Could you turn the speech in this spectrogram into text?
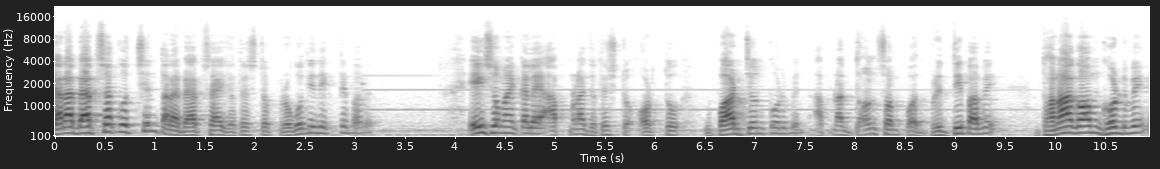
যারা ব্যবসা করছেন, তারা ব্যবসায় যথেষ্ট প্রগতি দেখতে পাবেন। এই সময়কালে আপনারা যথেষ্ট অর্থ উপার্জন করবেন, আপনার ধন সম্পদ বৃদ্ধি পাবে, ধনাগম ঘটবে।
